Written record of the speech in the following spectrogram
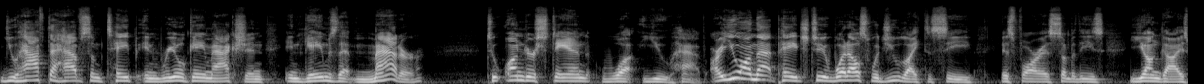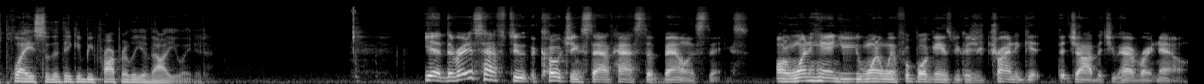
you have to have some tape in real game action in games that matter to understand what you have. Are you on that page too? What else would you like to see as far as some of these young guys play so that they can be properly evaluated? Yeah, the Raiders have to, the coaching staff has to balance things. On one hand, you want to win football games because you're trying to get the job that you have right now,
